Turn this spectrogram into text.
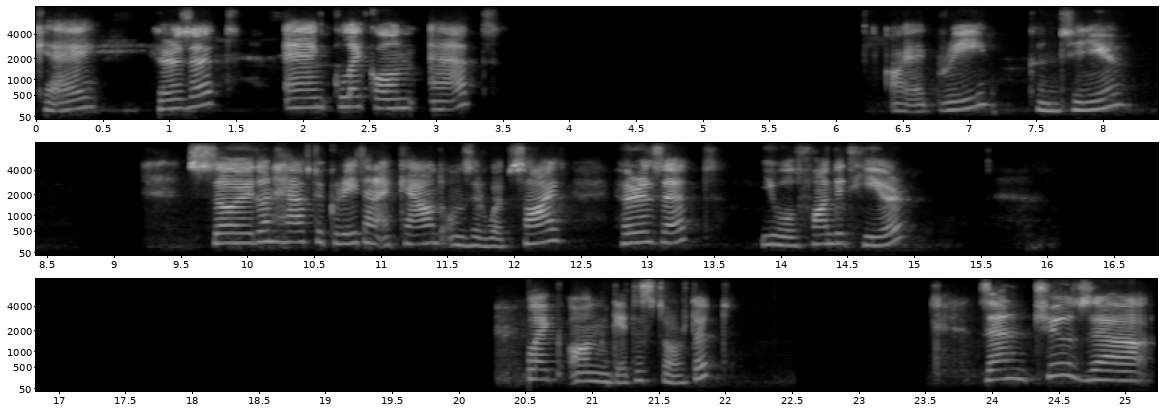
Okay, here's it. And click on add. I agree, continue. So you don't have to create an account on their website. Here is it. You will find it here. Click on get started. Then choose uh,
